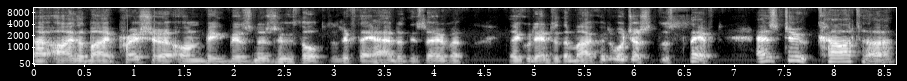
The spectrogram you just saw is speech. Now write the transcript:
uh, either by pressure on big business who thought that if they handed this over, they could enter the market, or just the theft. As to Carter,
